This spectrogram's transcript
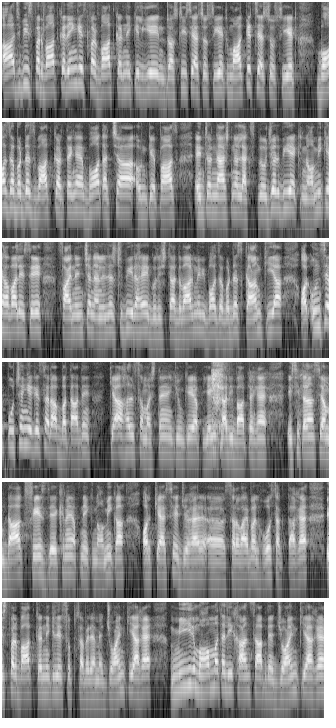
آج بھی اس پر بات کریں گے۔ اس پر بات کرنے کے لیے انڈسٹری سے ایسوسیٹ مارکیٹ سے ایسوسیٹ بہت زبردست بات کرتے ہیں۔ بہت اچھا ان کے پاس انٹرنیشنل ایکسپلوجر بھی ہے اکنامی کے حوالے سے۔ فائنینشل انالسٹ بھی رہے۔ گزشتہ دوار میں بھی بہت زبردست کام کیا۔ اور ان سے پوچھیں گے کہ سر آپ بتا دیں کیا حل سمجھتے ہیں؟ کیونکہ اب یہی ساری باتیں ہیں۔ اسی طرح سے ہم ڈارک فیس دیکھ رہے ہیں اپنے اکنامی کا اور کیسے جو ہے سروائیول ہو سکتا ہے۔ اس پر بات کرنے کے لیے صبح سویرے ہمیں جوائن کیا ہے میر محمد علی خان صاحب نے جوائن کیا ہے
